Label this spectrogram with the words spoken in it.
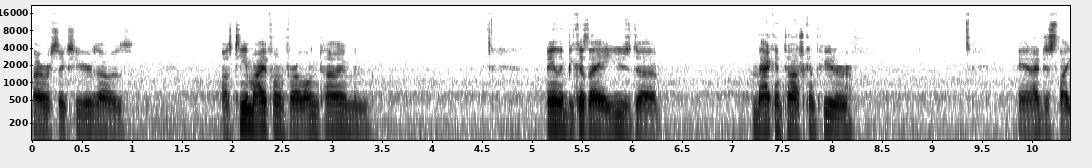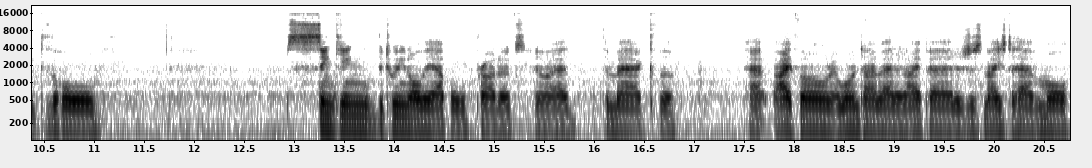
Five or six years I was I was team iPhone for a long time and mainly because I used a Macintosh computer and I just liked the whole syncing between all the Apple products. You know, I had the Mac, the iPhone. At one time, I had an iPad. It's just nice to have them all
